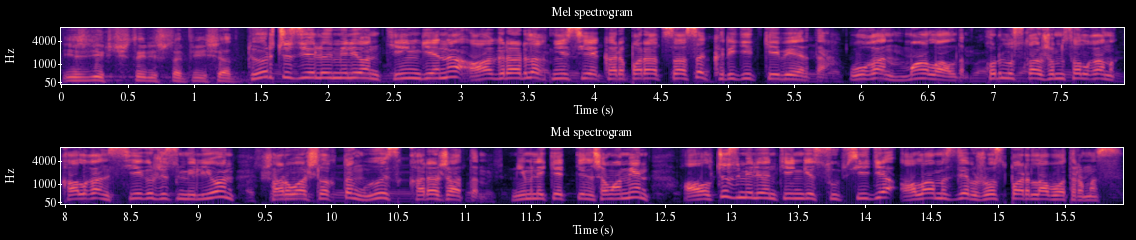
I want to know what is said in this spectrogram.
Из них 450 450 миллион теңгені аграрлық несие корпорациясы кредитке берді. Оған мал алдым. Құрылысқа жұмсалған қалған 800 миллион шаруашылықтың өз қаражаты. Мемлекеттен шамамен 600 миллион теңге субсидия аламыз деп жоспарлап отырмыз.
